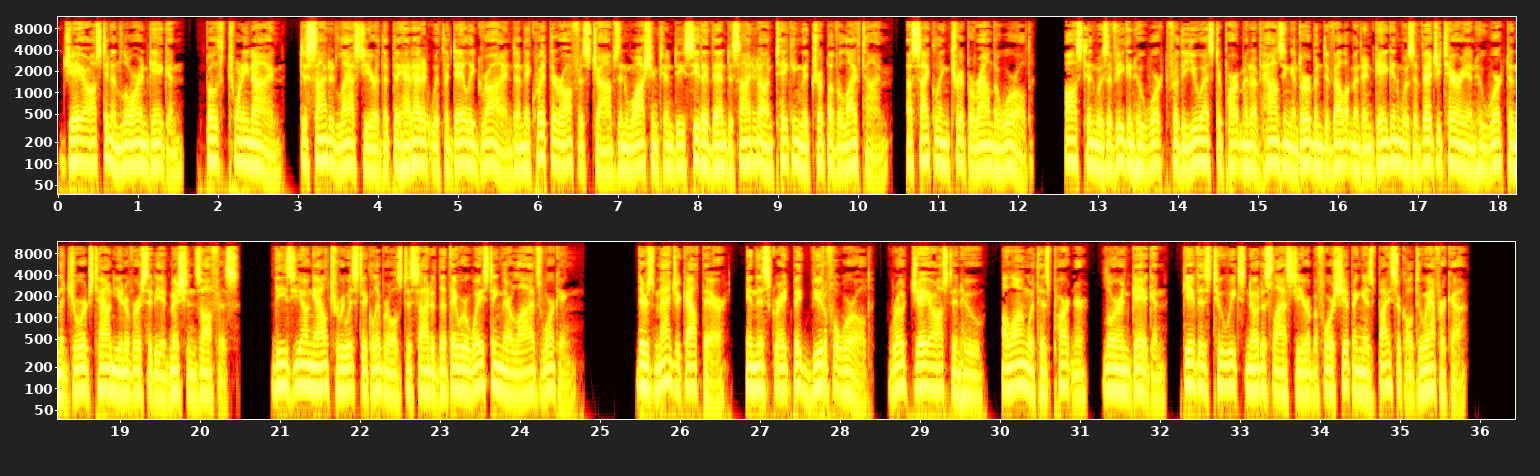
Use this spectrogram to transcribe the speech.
Jay Austin and Lauren Geoghegan, both 29, decided last year that they had had it with the daily grind and they quit their office jobs in Washington, D.C. They then decided on taking the trip of a lifetime, a cycling trip around the world. Austin was a vegan who worked for the U.S. Department of Housing and Urban Development and Geoghegan was a vegetarian who worked in the Georgetown University admissions office. These young altruistic liberals decided that they were wasting their lives working. There's magic out there, in this great big beautiful world, wrote Jay Austin who, along with his partner, Lauren Geoghegan, gave his two weeks notice last year before shipping his bicycle to Africa.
